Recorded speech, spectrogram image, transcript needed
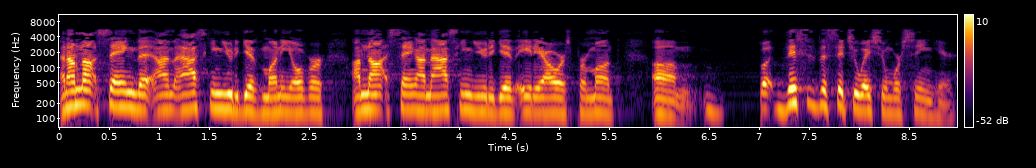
And I'm not saying that I'm asking you to give money over. I'm not saying I'm asking you to give 80 hours per month. Um, but this is the situation we're seeing here.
